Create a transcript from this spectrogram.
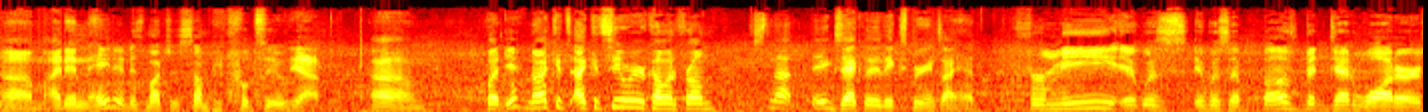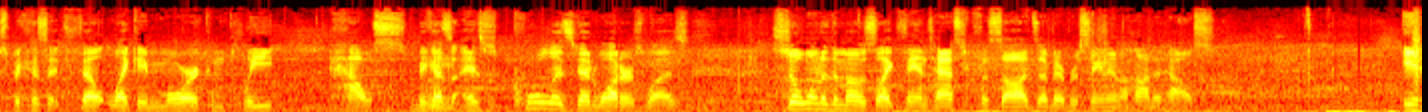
Um, I didn't hate it as much as some people do. Yeah. Um, but yeah, no, I could, I could see where you're coming from. It's not exactly the experience I had. for me it was it was above but dead waters because it felt like a more complete house because as cool as dead waters was still one of the most like fantastic facades i've ever seen in a haunted house it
